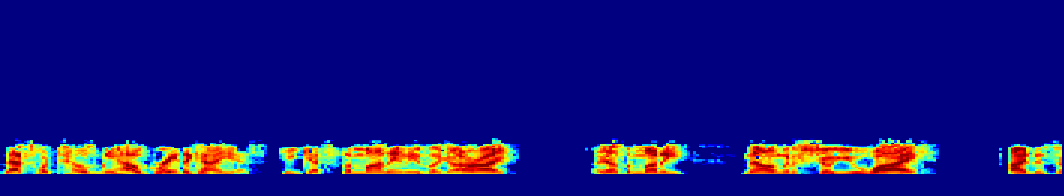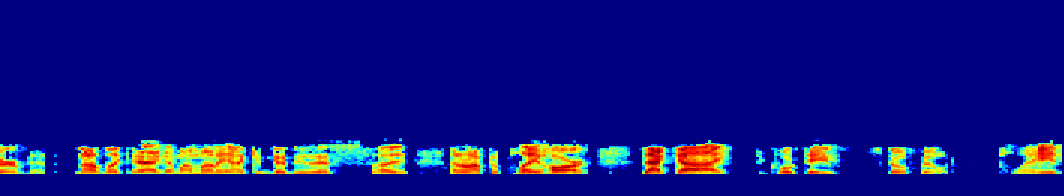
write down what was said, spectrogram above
that's what tells me how great a guy is. He gets the money and he's like, "All right, I got the money. Now I'm going to show you why I deserved it." Not like, hey, "I got my money. I can go do this. I I don't have to play hard." That guy, to quote Dave Schofield, played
